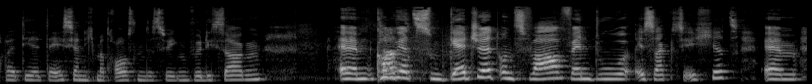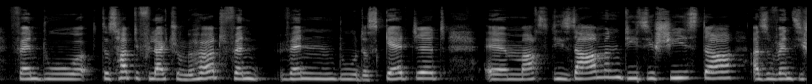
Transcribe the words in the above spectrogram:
aber der, der ist ja nicht mehr draußen, deswegen würde ich sagen. Ähm, kommen wir jetzt zum Gadget und zwar, wenn du, ich sag's ich jetzt, ähm, wenn du, das habt ihr vielleicht schon gehört, wenn, wenn du das Gadget ähm, machst, die Samen, die sie schießt da, also wenn sie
